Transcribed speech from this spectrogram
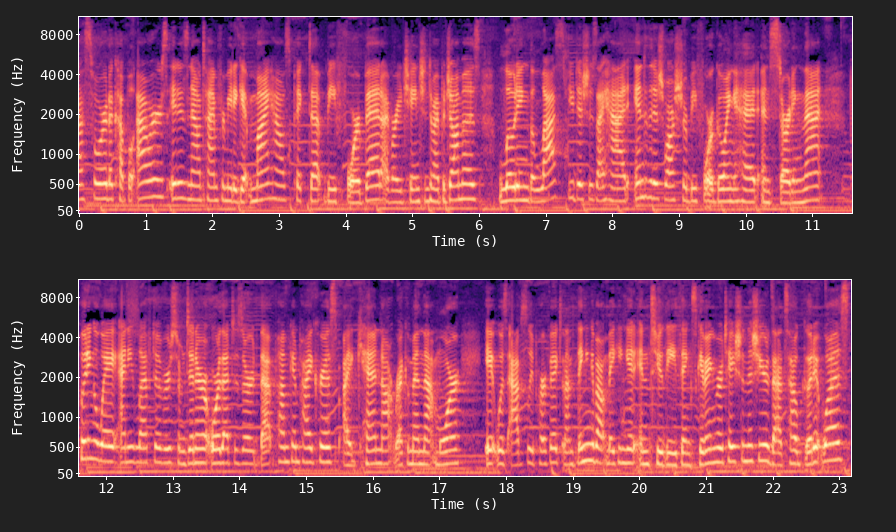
Fast forward a couple hours, it is now time for me to get my house picked up before bed. I've already changed into my pajamas, loading the last few dishes I had into the dishwasher before going ahead and starting that. Putting away any leftovers from dinner or that dessert, that pumpkin pie crisp, I cannot recommend that more. It was absolutely perfect and I'm thinking about making it into the Thanksgiving rotation this year. That's how good it was.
